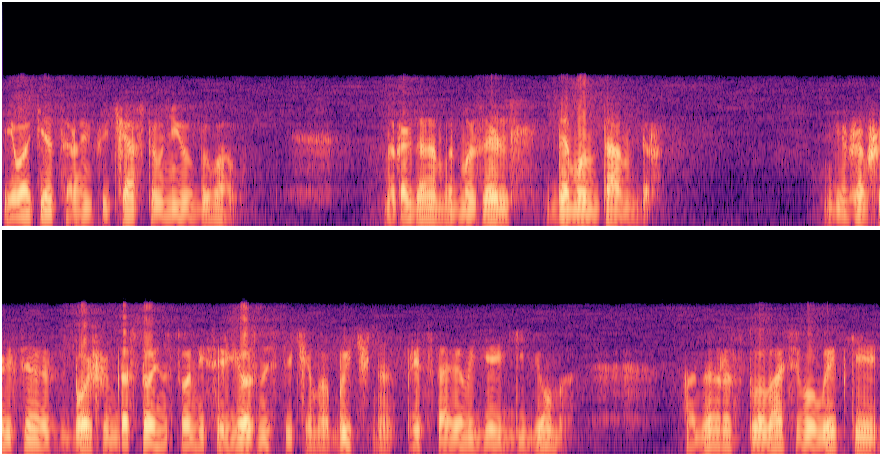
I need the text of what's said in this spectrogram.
Его отец раньше часто у нее бывал. Но когда мадемуазель де Монтандер, державшаяся с большим достоинством и серьезностью, чем обычно, представила ей Гийома, она расплылась в улыбке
